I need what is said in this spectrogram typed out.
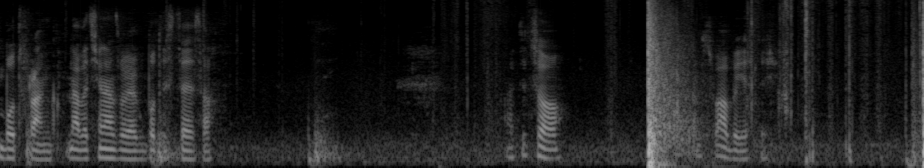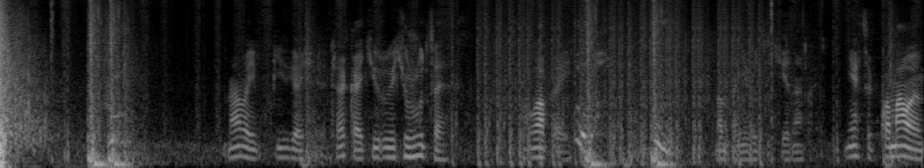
Bot Frank. Nawet się nazwał jak boty z CS-a. A ty co? Słaby jesteś. Dawaj, pizgaj się. Czekaj, ci, ja ci rzucę. Łapej. Dobra, nie rzucę ci jednak. Nie chcę, kłamałem.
